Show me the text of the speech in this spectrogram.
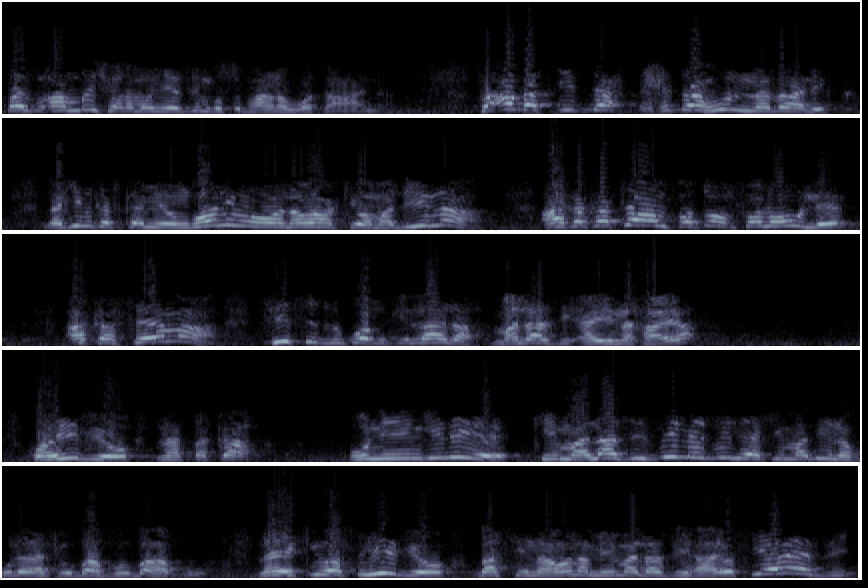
palipoamrishwa na mwenyezi mungu subhanahu wa taala. Faabat ihdahunna dhalik. Lakini katika miongoni mwa wanawake wa madina akakataa mfano ule akasema sisi tulikuwa tukilala malazi aina haya kwa hivyo nataka uniingilie kimalazi vile vile ya kimadina kulala kiubavubavu na ikiwa si hivyo basi naona mi malazi hayo siyawezi.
